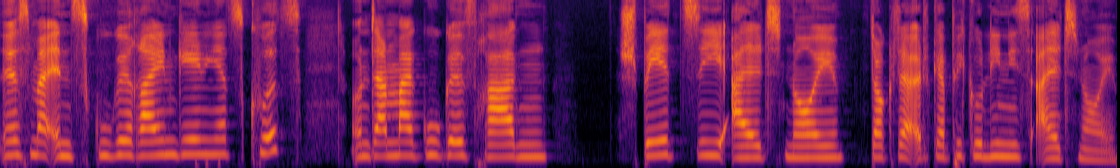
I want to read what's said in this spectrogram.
Erstmal ins Google reingehen jetzt kurz und dann mal Google fragen, Spezi, alt, neu, Dr. Oetker Piccolinis, alt, neu.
